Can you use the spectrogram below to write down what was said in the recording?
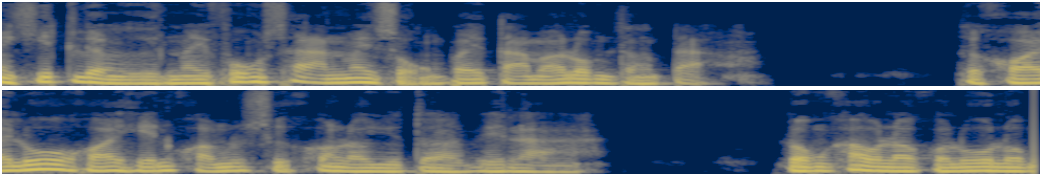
ไม่คิดเรื่องอื่นไม่ฟุ้งซ่านไม่ส่งไปตามอารมณ์ต่างๆ จะคอยรู้คอยเห็นความรู้สึกของเราอยู่ตลอดเวลา ลมเข้าเราก็รู้ลม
